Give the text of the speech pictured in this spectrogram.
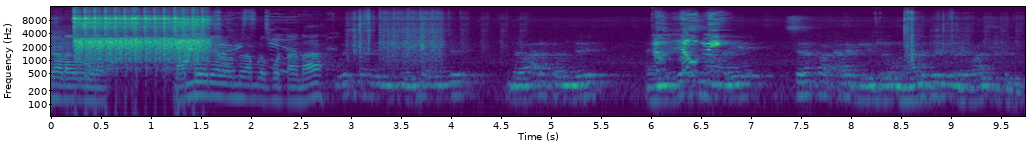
கடவுளே நம்ம ஏரியாவில் வந்து நம்மளை ஒய்சாதி இந்த வாரத்தை வந்து சிறப்பாக கலக்கிக்கிட்டு இருக்கும். நாலு பேருக்கு வாழ்த்துக்கள்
